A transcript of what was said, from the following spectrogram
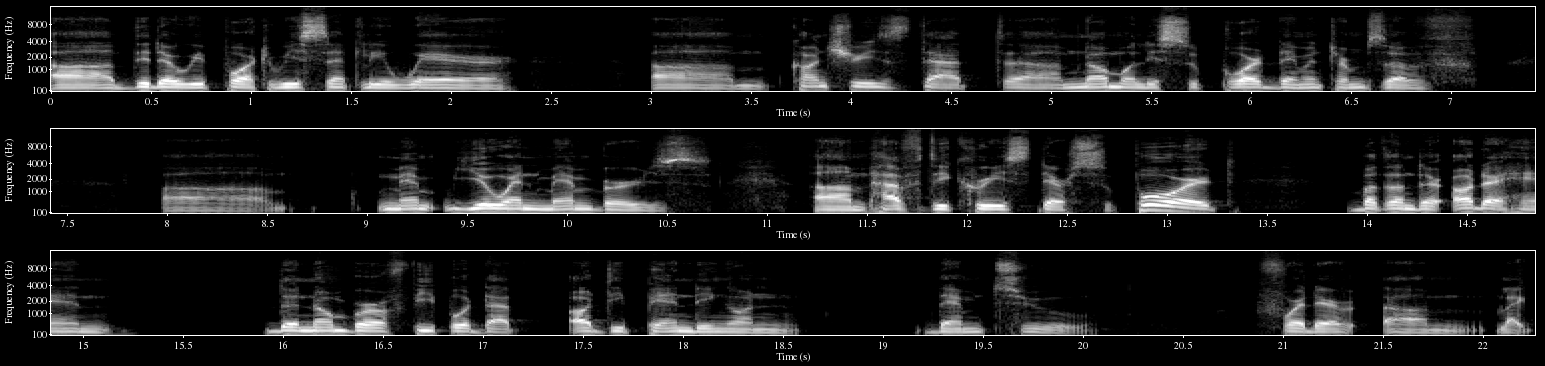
uh, did a report recently where um, countries that um, normally support them in terms of um, mem- UN members um, have decreased their support, but on the other hand, the number of people that are depending on them to for their um, like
